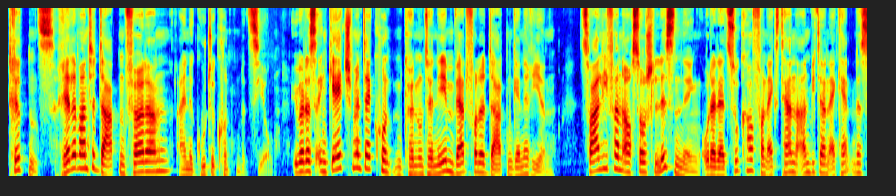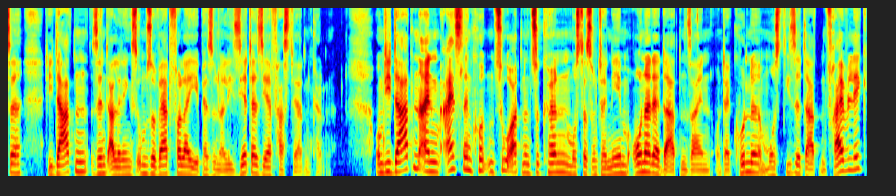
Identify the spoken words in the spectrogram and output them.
Drittens. Relevante Daten fördern eine gute Kundenbeziehung. Über das Engagement der Kunden können Unternehmen wertvolle Daten generieren. Zwar liefern auch Social Listening oder der Zukauf von externen Anbietern Erkenntnisse, die Daten sind allerdings umso wertvoller, je personalisierter sie erfasst werden können. Um die Daten einem einzelnen Kunden zuordnen zu können, muss das Unternehmen Owner der Daten sein und der Kunde muss diese Daten freiwillig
